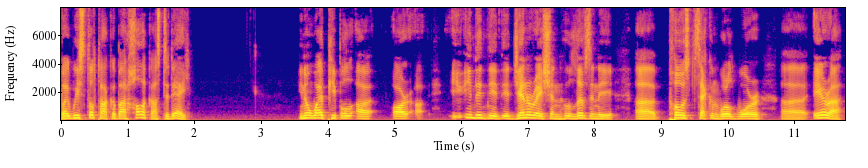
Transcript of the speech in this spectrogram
but we still talk about Holocaust today. You know, white people are are uh, in the, the, the, generation who lives in the uh, post Second World War uh, era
